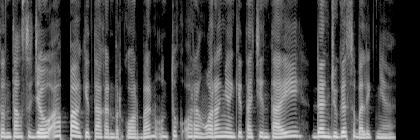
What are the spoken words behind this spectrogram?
tentang sejauh apa kita akan berkorban untuk orang-orang yang kita cintai, dan juga sebaliknya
